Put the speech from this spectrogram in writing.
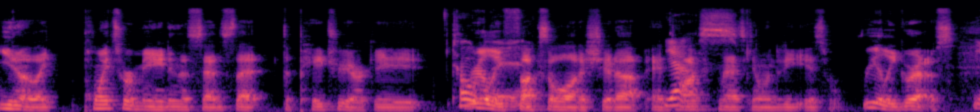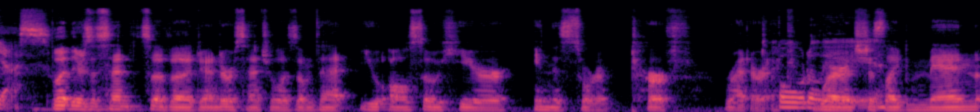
you know, like points were made in the sense that the patriarchy Totally. really fucks a lot of shit up, and Yes. toxic masculinity is really gross. Yes. But there's a sense of a gender essentialism that you also hear in this sort of TERF rhetoric. Totally. Where it's just like men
